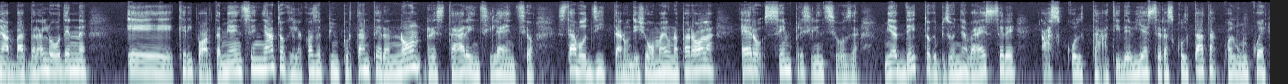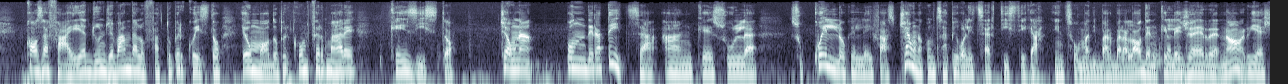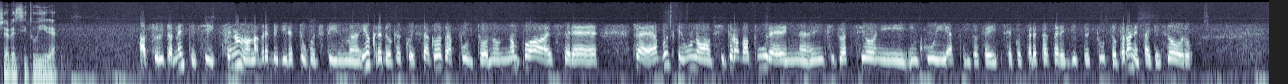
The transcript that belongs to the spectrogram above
a Barbara Loden e che riporta mi ha insegnato che la cosa più importante era non restare in silenzio. Stavo zitta, non dicevo mai una parola, ero sempre silenziosa. Mi ha detto che bisognava essere ascoltati, devi essere ascoltata qualunque cosa fai. E aggiunge Vanda, l'ho fatto per questo, è un modo per confermare che esisto. C'è una ponderatezza anche sul, su quello che lei fa. C'è una consapevolezza artistica, insomma, di Barbara Loden che Leger no, riesce a restituire. Assolutamente sì, se no non avrebbe diretto quel film. Io credo che questa cosa appunto non, non può essere cioè a volte uno si trova pure in, in situazioni in cui appunto sei, sei costretto a stare zitto e tutto, però ne fai tesoro.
